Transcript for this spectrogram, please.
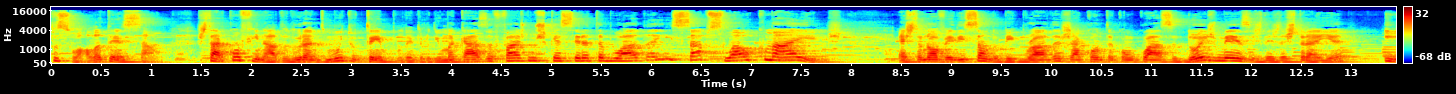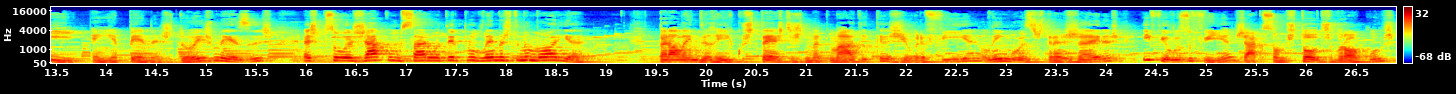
Pessoal, atenção! Estar confinado durante muito tempo dentro de uma casa faz-nos esquecer a tabuada e sabe-se lá o que mais. Esta nova edição do Big Brother já conta com quase dois meses desde a estreia e, em apenas dois meses, as pessoas já começaram a ter problemas de memória. Para além de ricos testes de matemática, geografia, línguas estrangeiras e filosofia, já que somos todos brócolos,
